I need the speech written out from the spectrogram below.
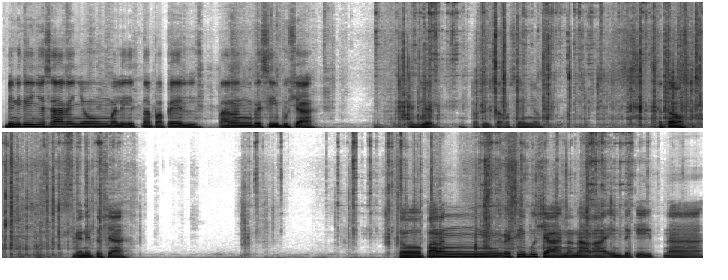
binigay niya sa akin yung maliit na papel. Parang resibo siya. Saglit, pakita ko sa inyo. Ito, ganito siya. So, parang resibo siya na naka-indicate na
